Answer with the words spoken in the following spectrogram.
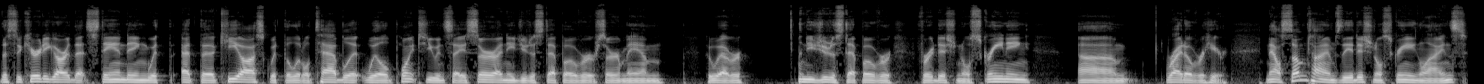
the security guard that's standing with at the kiosk with the little tablet will point to you and say, "Sir, I need you to step over, sir, ma'am, whoever. I need you to step over for additional screening um, right over here." Now, sometimes the additional screening lines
